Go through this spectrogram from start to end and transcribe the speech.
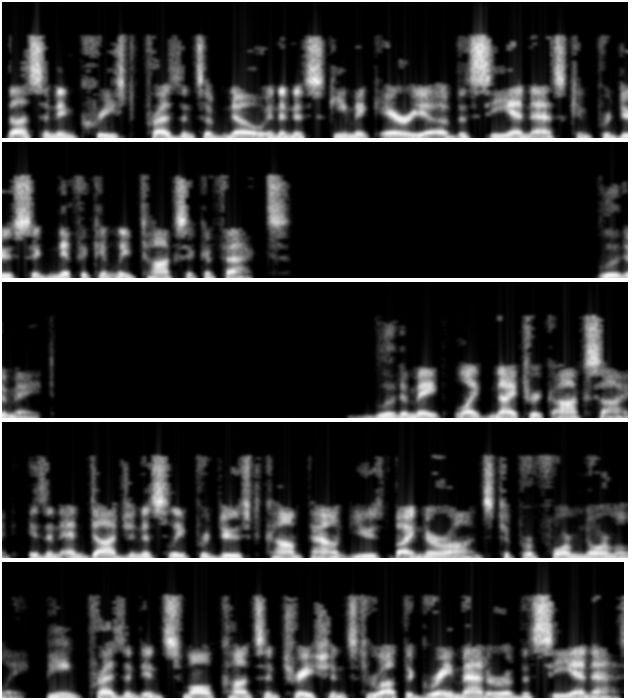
Thus an increased presence of NO in an ischemic area of the CNS can produce significantly toxic effects. Glutamate Glutamate, like nitric oxide, is an endogenously produced compound used by neurons to perform normally, being present in small concentrations throughout the gray matter of the CNS.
